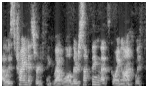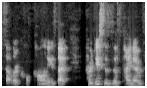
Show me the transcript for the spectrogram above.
I was trying to sort of think about well, there's something that's going on with settler colonies that produces this kind of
